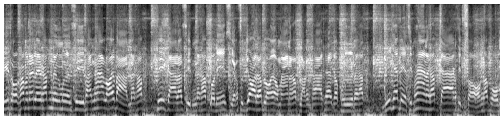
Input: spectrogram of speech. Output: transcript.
นี้โทรเข้ามาได้เลยครับ 14,500 บาทนะครับ ที่กาลสินนะครับ ตัวนี้เสียงสุดยอดครับลอยออกมานะครับ หลังคาแทบกระพือนะครับนี่แค่เบส15 นะครับ กลาง 12 ครับผม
